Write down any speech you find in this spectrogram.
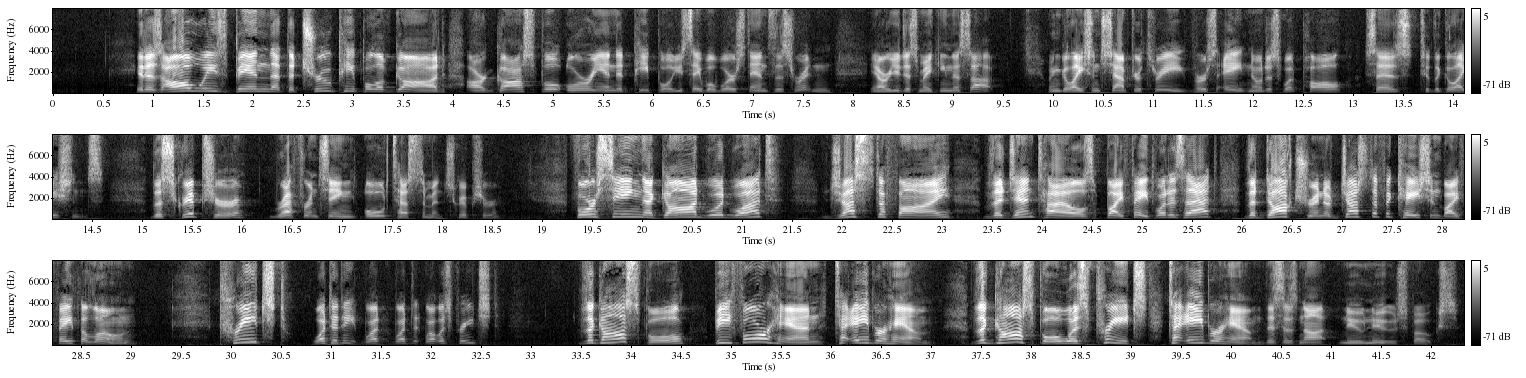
It has always been that the true people of God are gospel oriented people. You say, well, where stands this written? You know, are you just making this up? In Galatians chapter 3, verse 8, notice what Paul says to the Galatians. The scripture referencing Old Testament scripture, foreseeing that God would what? Justify the Gentiles by faith. What is that? The doctrine of justification by faith alone preached what did he what what what was preached? The gospel beforehand to Abraham. The gospel was preached to Abraham. This is not new news, folks.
